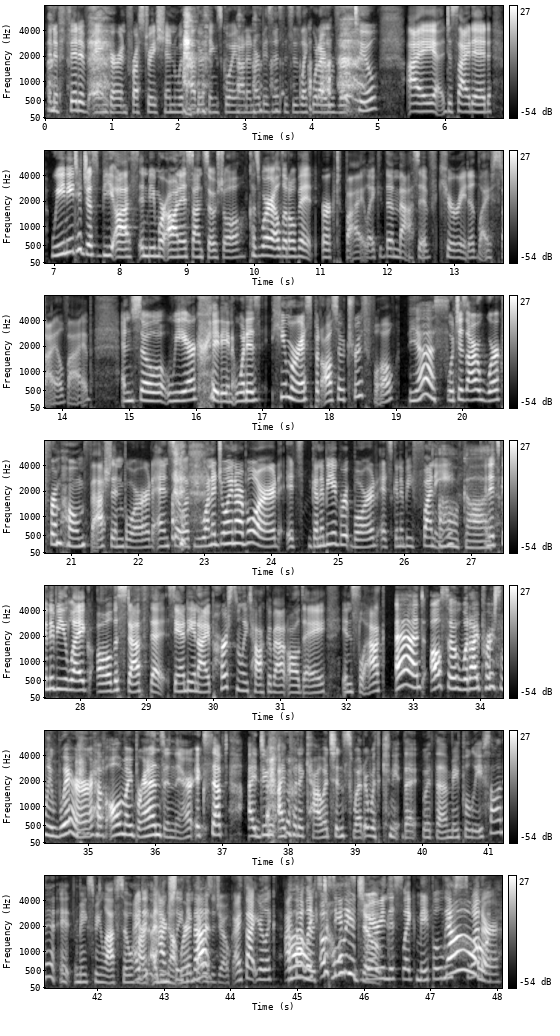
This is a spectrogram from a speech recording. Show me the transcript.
in a fit of anger and frustration with other things going on in our business. This is like what I revert to. I decided we need to just be us and be more honest on social because we're a little bit irked by like the massive curated lifestyle vibe. And so we are creating what is humorous but also truthful Yes. Which is our work from home fashion board. And so if you want to join our board, it's going to be a group board. It's going to be funny. Oh, God. And it's going to be like all the stuff that Sandy and I personally talk about all day in Slack. And also what I personally wear I have all my brands in there, except I do, I put a Cowichan sweater with the, with the maple leaves on it. It makes me laugh so hard. I, didn't I do actually not wear think that. that was a joke. I thought you're like, I oh, thought like, oh, totally Sandy's wearing this like maple leaf no. sweater.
